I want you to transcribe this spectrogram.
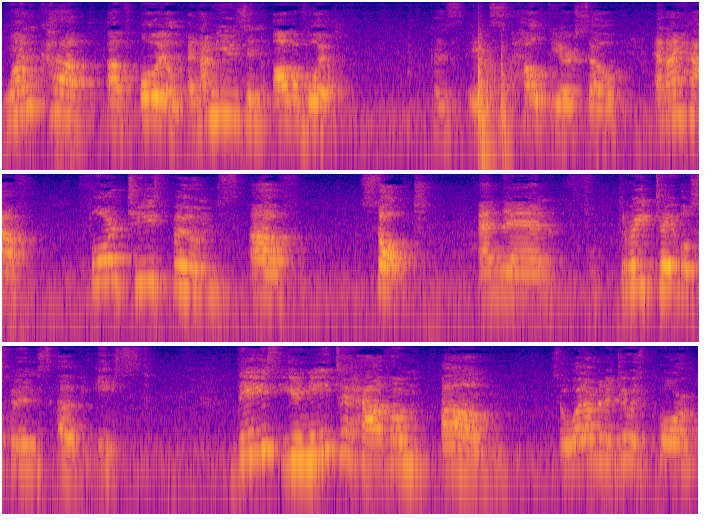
One cup of oil, and I'm using olive oil because it's healthier. So, and I have four teaspoons of salt and then three tablespoons of yeast. These, you need to have them, um, so what I'm gonna do is pour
